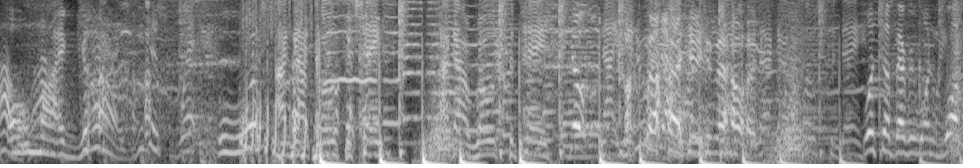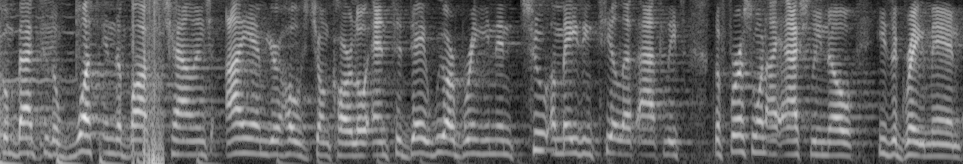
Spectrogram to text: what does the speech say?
Oh wow. my God. Yeah, you just went. What? I got goals to chase. I got roads to pave. Not yet, but I I didn't know but it. I got close today. What's up, everyone? Welcome back to the What's in the Box Challenge. I am your host, Giancarlo, and today we are bringing in two amazing TLF athletes. The first one I actually know. He's a great man.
